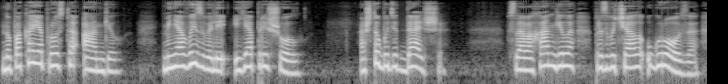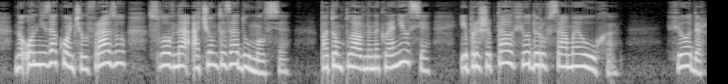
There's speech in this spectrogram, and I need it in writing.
Но пока я просто ангел. Меня вызвали, и я пришел. А что будет дальше?» В словах ангела прозвучала угроза, но он не закончил фразу, словно о чем-то задумался. Потом плавно наклонился и прошептал Федору в самое ухо. «Федор,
